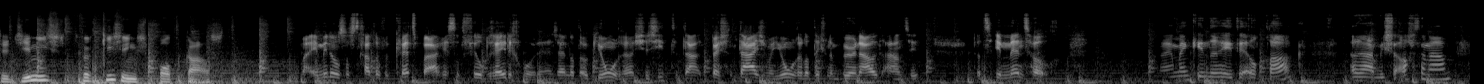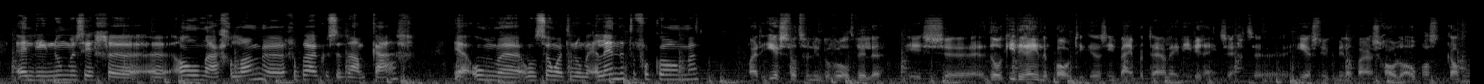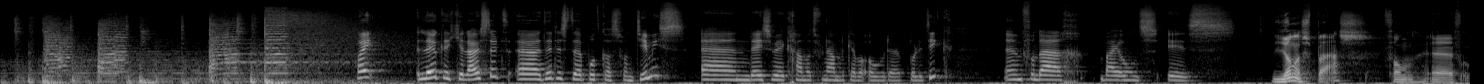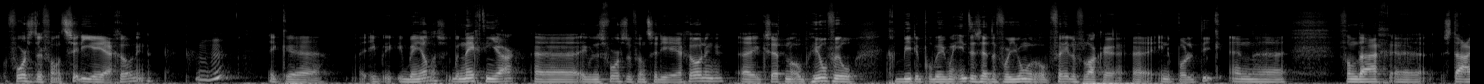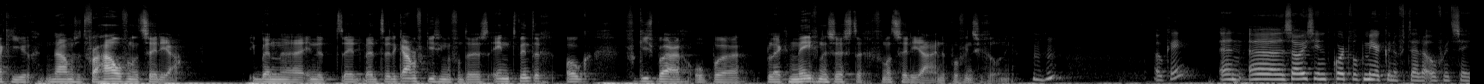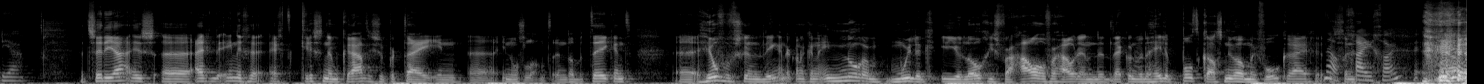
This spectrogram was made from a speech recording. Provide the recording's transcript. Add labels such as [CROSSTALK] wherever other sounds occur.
de Jimmy's verkiezingspodcast. Maar inmiddels, als het gaat over kwetsbaar, is dat veel breder geworden. En zijn dat ook jongeren. Als je ziet het, het percentage van jongeren dat tegen een burn-out aanzit, dat is immens hoog. Mijn kinderen heten El Kaak, Arabische achternaam. En die noemen zich uh, uh, al naar gelang, uh, gebruiken ze de naam Kaag. Ja, om, om het zomaar te noemen, ellende te voorkomen. Maar het eerste wat we nu bijvoorbeeld willen is, uh, wil ik iedereen in de politiek, dat is niet mijn partij alleen, iedereen zegt uh, eerst nu de middelbare scholen open als het kan. Hoi, leuk dat je luistert. Uh, dit is de podcast van Jimmy's en deze week gaan we het voornamelijk hebben over de politiek. En vandaag bij ons is... Janne Spaas, van, voorzitter van het CDA Groningen. Mm -hmm. Ik ik, ik, ben Jannes, ik ben 19 jaar. Uh, ik ben dus voorzitter van het CDA Groningen. Uh, ik zet me op heel veel gebieden, probeer me in te zetten voor jongeren op vele vlakken uh, in de politiek. En vandaag sta ik hier namens het verhaal van het CDA. Ik ben in de tweede, bij de Tweede Kamerverkiezingen van 2021 ook verkiesbaar op plek 69 van het CDA in de provincie Groningen. -hmm. Oké, en zou je eens in het kort wat meer kunnen vertellen over het CDA? Het CDA is uh, eigenlijk de enige echt christendemocratische partij in, uh, in ons land. En dat betekent uh, heel veel verschillende dingen. Daar kan ik een enorm moeilijk ideologisch verhaal over houden. En daar kunnen we de hele podcast nu al mee vol krijgen. Nou, ga je gang.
